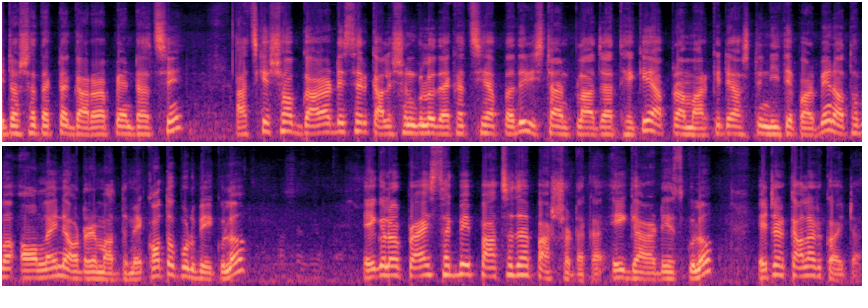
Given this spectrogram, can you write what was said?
এটার সাথে একটা গারা প্যান্ট আছে। আজকে সব গারা ড্রেসের কালেকশনগুলো দেখাচ্ছি আপনাদের স্টান প্লাজা থেকে। আপনারা মার্কেটে আসলে নিতে পারবেন অথবা অনলাইনে অর্ডারের মাধ্যমে। কত পড়বে এগুলো? এগুলোর প্রাইস থাকবে পাঁচ হাজার পাঁচশো টাকা। এই গারা ড্রেসগুলো এটার কালার কয়টা?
